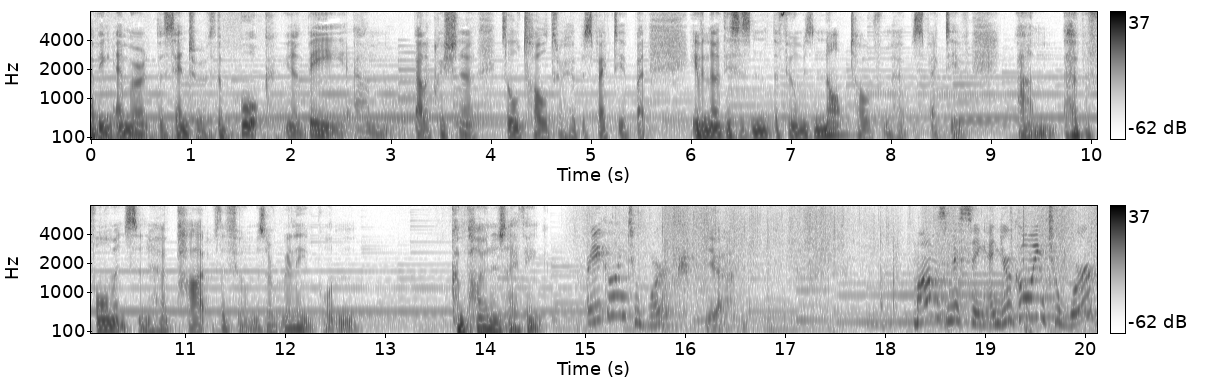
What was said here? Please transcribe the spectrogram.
having Emma at the centre of the book, you know, Bee, um, Balakrishna, it's all told through her perspective. But even though this is the film is not told from her perspective, um, her performance and her part of the film is a really important component, I think. Are you going to work? Yeah. Mom's missing, and you're going to work?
